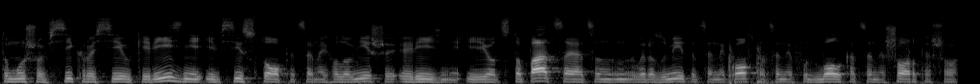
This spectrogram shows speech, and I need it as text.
Тому що всі кросівки різні і всі стопи це найголовніше різні. І от стопа, це, це ви розумієте, це не кофта, це не футболка, це не шорти. що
